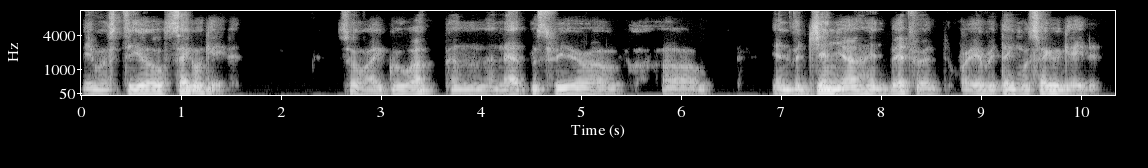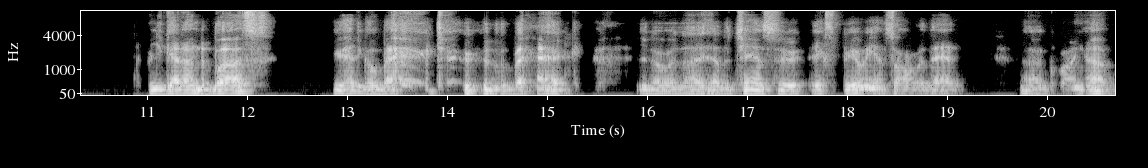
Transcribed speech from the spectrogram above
it was still segregated. So I grew up in an atmosphere of uh, in Virginia, in Bedford, where everything was segregated. When you got on the bus, you had to go back to the back, you know, and I had a chance to experience all of that uh, growing up.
